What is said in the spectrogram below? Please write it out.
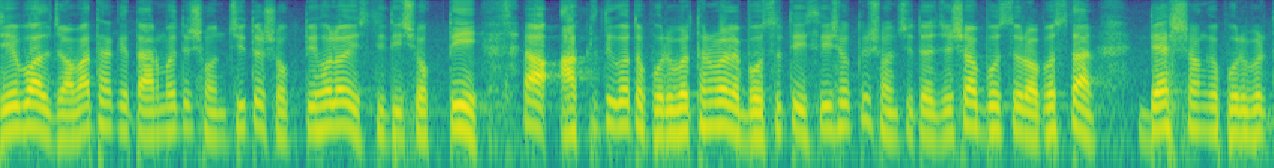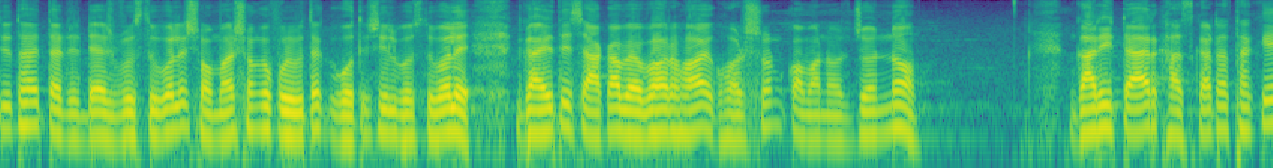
যে বল জমা থাকে তার মধ্যে সঞ্চিত শক্তি হলো স্থিতিশক্তি। আকৃতিগত পরিবর্তন বলে বস্তুতে স্থিতিশক্তি সঞ্চিত হয়। যেসব বস্তুর অবস্থান ড্যাশ সঙ্গে পরিবর্তিত হয়, তাদের ড্যাশ বস্তু বলে, সময়ের সঙ্গে পরিবর্তিত গতিশীল বস্তু বলে। গাড়িতে চাকা ব্যবহার হয়, ঘর্ষণ কমানোর জন্য। গাড়ির টায়ার, খাস কাটা থাকে,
